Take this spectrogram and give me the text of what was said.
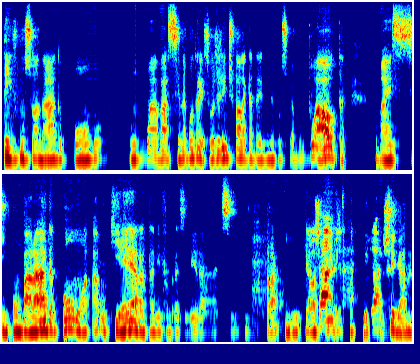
tem funcionado como uma vacina contra isso. Hoje a gente fala que a tarifa do Mercosul é muito alta, mas, sim, comparada com a, o que era a tarifa brasileira antes pra, e o que ela já, teve para chegar no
